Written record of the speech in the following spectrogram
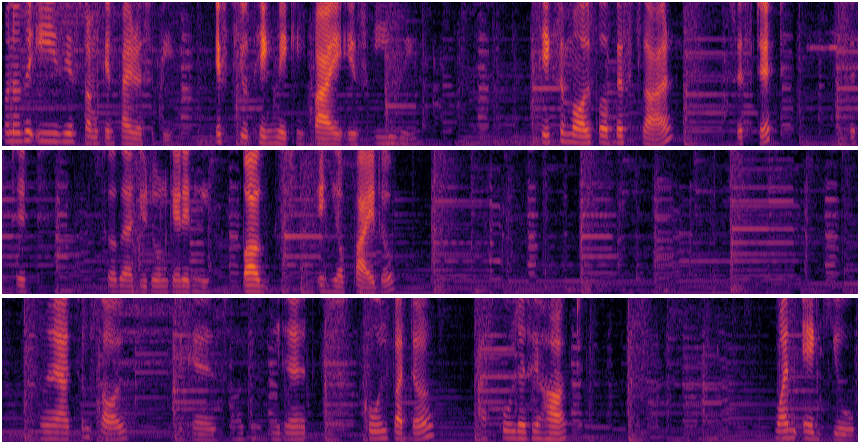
one of the easiest pumpkin pie recipe if you think making pie is easy. Take some all-purpose flour sift it sift it so that you don't get any bugs in your pie dough. I'm gonna add some salt because salt is needed. Cold butter as cold as your heart. One egg yolk.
